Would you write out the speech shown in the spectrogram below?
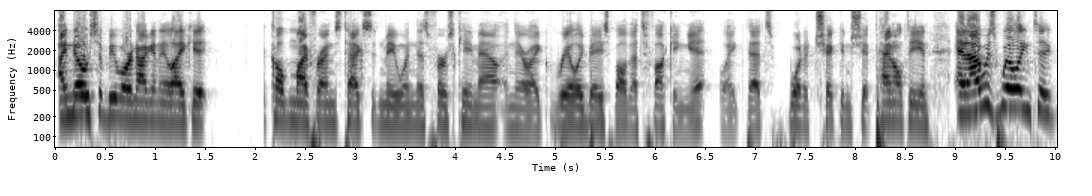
I know some people are not going to like it. A couple of my friends texted me when this first came out, and they're like, "Really, baseball? That's fucking it. Like, that's what a chicken shit penalty." And and I was willing to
